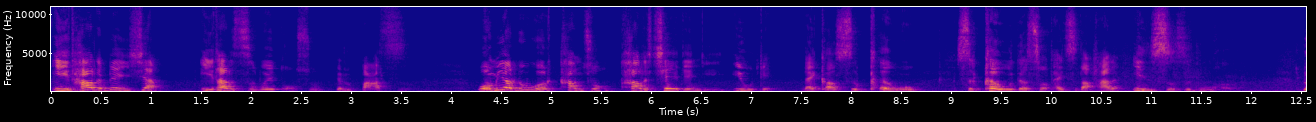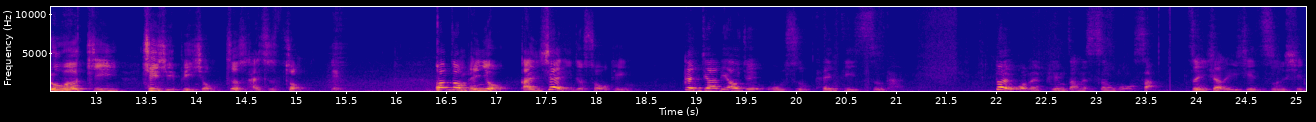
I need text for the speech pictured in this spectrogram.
以他的面相，以他的紫微斗数跟八字，我们要如何看出他的缺点与优点，来告诉客户，使客户的时候才知道他的运势是如何，如何趋趋吉避凶，这才是重点。观众朋友，感谢你的收听，更加了解五术天地之谈，对我们平常的生活上增加了一些资讯。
